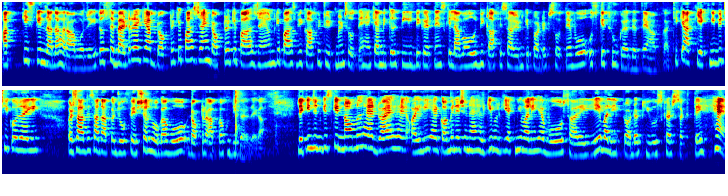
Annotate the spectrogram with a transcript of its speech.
आपकी स्किन ज़्यादा खराब हो जाएगी। तो उससे बेटर है कि आप डॉक्टर के पास जाएँ, डॉक्टर के पास जाएँ, उनके पास भी काफ़ी ट्रीटमेंट्स होते हैं केमिकल पील भी करते हैं, इसके अलावा और भी काफ़ी सारे उनके प्रोडक्ट्स होते हैं, वो उसके थ्रू कर देते हैं आपका, ठीक है? आपकी एक्नी भी ठीक हो जाएगी और साथ ही साथ आपका जो फेशियल होगा, वो डॉक्टर आपका खुद ही कर देगा। लेकिन जिनकी स्किन नॉर्मल है ड्राई है ऑयली है कॉम्बिनेशन है हल्की फुल्की एक्नी वाली है वो सारे ये वाली प्रोडक्ट यूज़ कर सकते हैं।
